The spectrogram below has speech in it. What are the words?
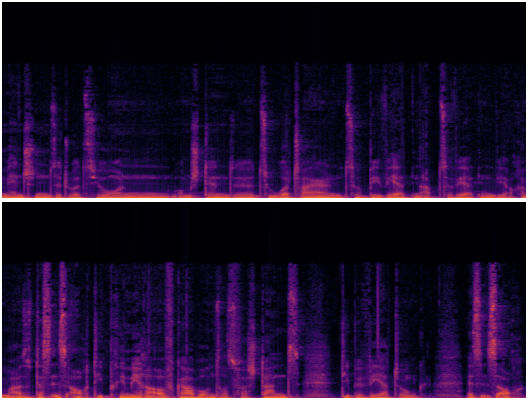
Menschen, Situationen, Umstände zu urteilen, zu bewerten, abzuwerten, wie auch immer. Also das ist auch die primäre Aufgabe unseres Verstands, die Bewertung. Es ist auch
